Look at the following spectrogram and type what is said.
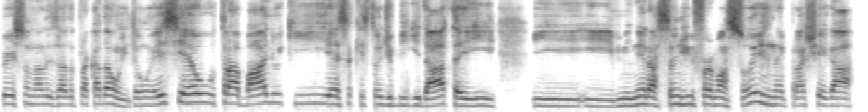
personalizada para cada um. Então, esse é o trabalho que essa questão de Big Data e, e, e mineração de informações, né, para chegar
